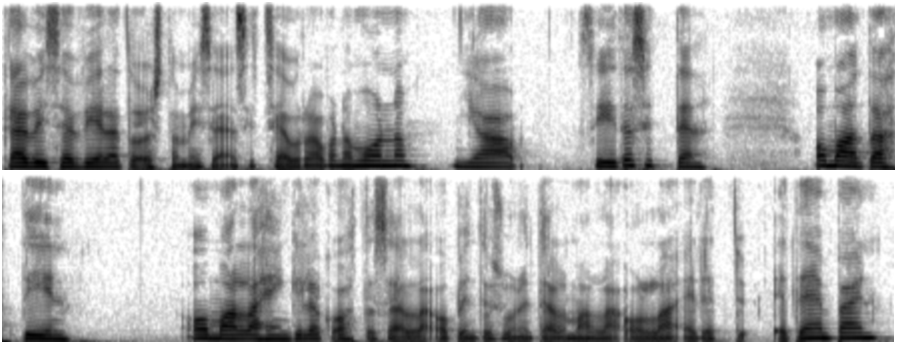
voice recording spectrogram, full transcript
kävi sen vielä toistamiseen sit seuraavana vuonna, ja siitä sitten omaan tahtiin omalla henkilökohtaisella opintosuunnitelmalla ollaan edetty eteenpäin.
